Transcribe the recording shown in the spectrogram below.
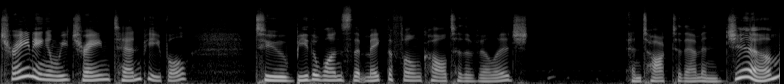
training, and we trained 10 people to be the ones that make the phone call to the village and talk to them. And Jim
